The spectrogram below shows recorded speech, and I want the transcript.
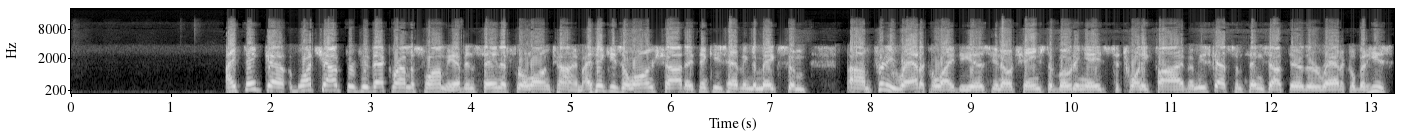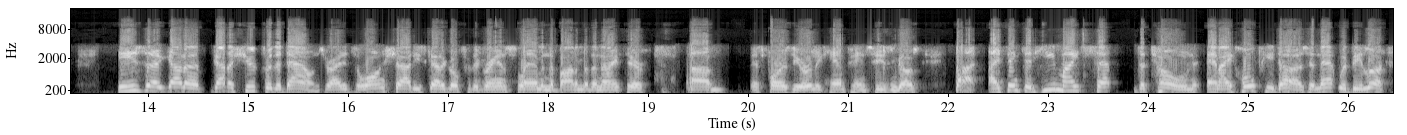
I think uh, watch out for Vivek Ramaswamy. I've been saying this for a long time. I think he's a long shot. I think he's having to make some um, pretty radical ideas. You know, change the voting age to 25. I mean, he's got some things out there that are radical, but he's he's uh, got to got to shoot for the downs. Right? It's a long shot. He's got to go for the grand slam in the bottom of the ninth there. Um, as far as the early campaign season goes, but I think that he might set the tone, and I hope he does. And that would be, look,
